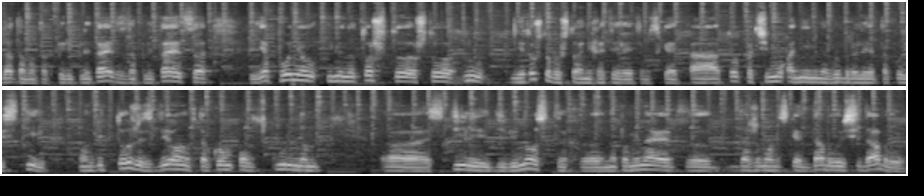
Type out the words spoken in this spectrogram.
да, там вот так переплетается, заплетается. И я понял именно то, что, что, ну, не то чтобы, что они хотели этим сказать, а то, почему они именно выбрали такой стиль. Он ведь тоже сделан в таком олдскульном э, стиле 90-х, э, напоминает э, даже, можно сказать, WCW.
